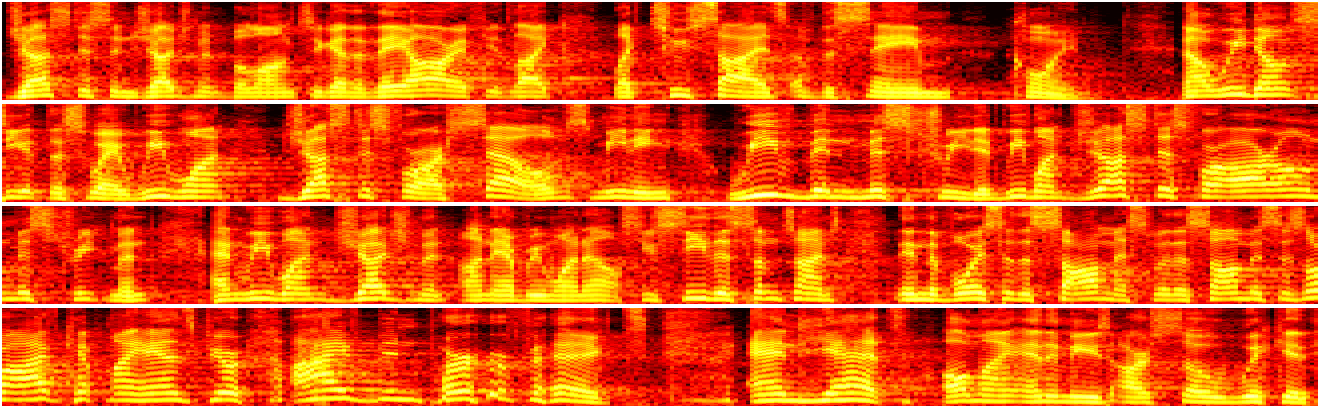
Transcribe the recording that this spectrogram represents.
Justice and judgment belong together. They are, if you'd like, like two sides of the same coin. Now, we don't see it this way. We want justice for ourselves, meaning we've been mistreated. We want justice for our own mistreatment, and we want judgment on everyone else. You see this sometimes in the voice of the psalmist, where the psalmist says, Lord, I've kept my hands pure. I've been perfect. And yet, all my enemies are so wicked.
